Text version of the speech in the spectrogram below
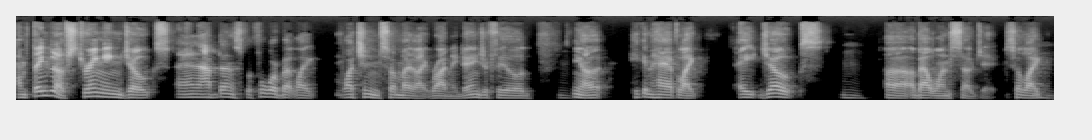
I'm thinking of stringing jokes, and I've done this before, but like watching somebody like Rodney Dangerfield, mm-hmm. you know, he can have like eight jokes mm-hmm. uh, about one subject. So, like, mm-hmm.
